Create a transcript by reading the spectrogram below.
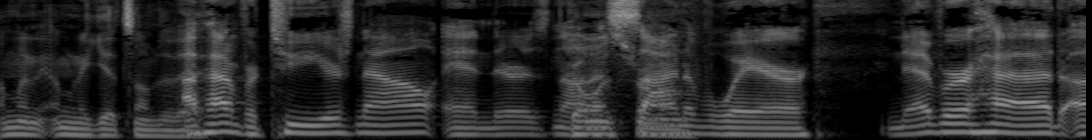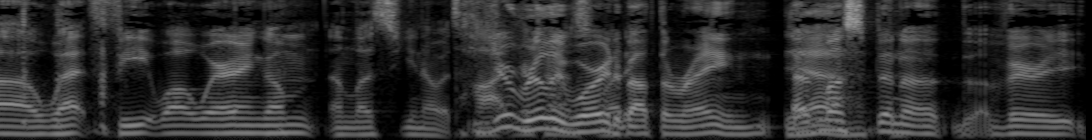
I'm gonna I'm gonna get some today. I've had them for two years now, and there's not Going a sign of wear. Never had uh, wet feet while wearing them, unless you know it's hot. You're and really kinda worried sweaty. about the rain. That Yeah. must have been a, a very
